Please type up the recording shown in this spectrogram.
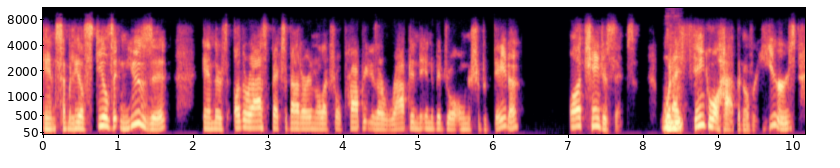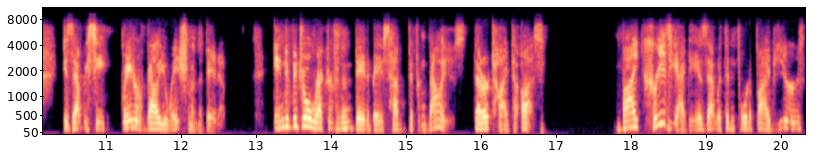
And somebody else steals it and uses it. And there's other aspects about our intellectual property that are wrapped into individual ownership of data. Well, that changes things. What mm-hmm. I think will happen over years is that we see greater valuation of the data. Individual records within the database have different values that are tied to us. My crazy idea is that within four to five years,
